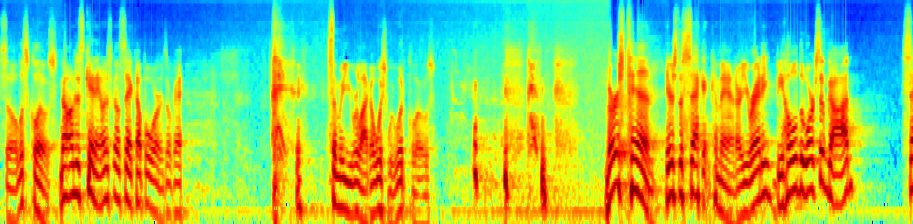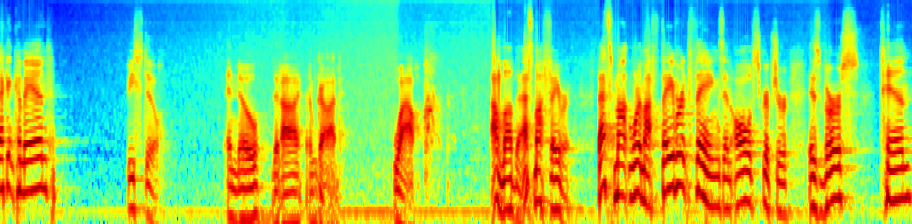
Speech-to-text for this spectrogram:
So let's close. No, I'm just kidding. I'm just going to say a couple words, okay? Some of you were like, I wish we would close. Verse 10, here's the second command. Are you ready? Behold the works of God. Second command, be still and know that I am God. Wow. I love that. That's my favorite. That's my, one of my favorite things in all of Scripture is verse 10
